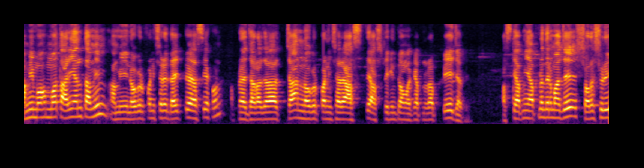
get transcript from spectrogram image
আমি মোহাম্মদ আরিয়ান তামিম আমি নগর ফার্নিচারের দায়িত্বে আছি এখন। আপনারা যারা যারা চান নগর ফার্নিচারে আসতে আসলে কিন্তু আমাকে আপনারা পেয়ে যাবেন। আজকে আমি আপনাদের মাঝে সরাসরি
